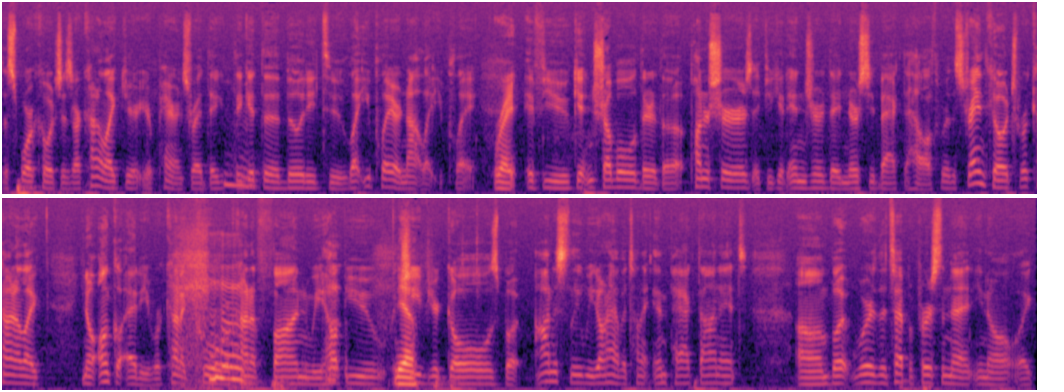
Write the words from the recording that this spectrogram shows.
the sport coaches are kind of like your your parents, right? They they Mhm. get the ability to let you play or not let you play. Right. If you get in trouble, they're the punishers. If you get injured, they nurse you back to health. We're the strength coach. We're kind of like, you know, Uncle Eddie. We're kind of cool. we're kind of fun. We help you Yeah. achieve your goals, but honestly, we don't have a ton of impact on it. Um, but we're the type of person that you know, like.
